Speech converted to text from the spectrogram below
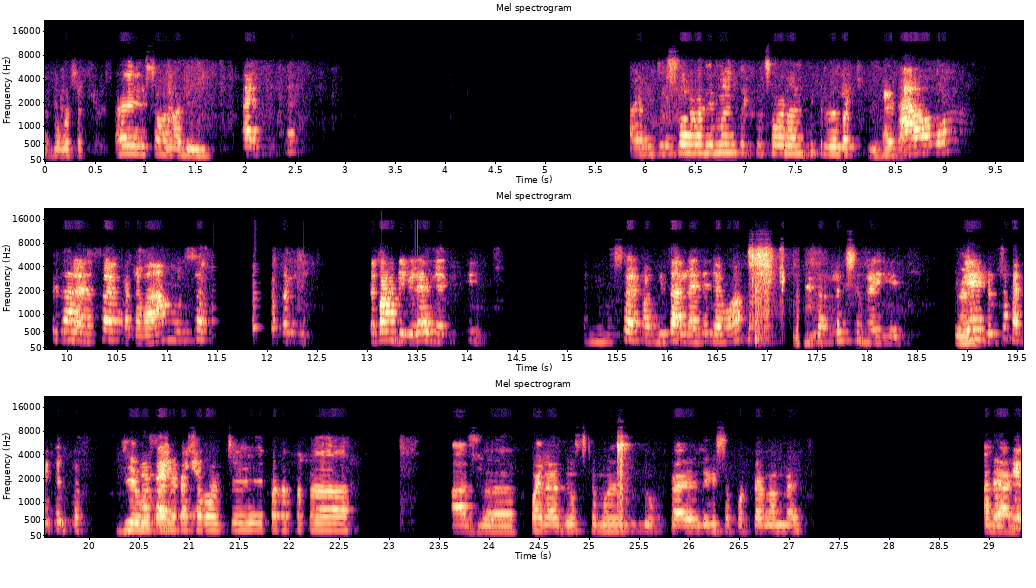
तर बघू शकता. अय सोनाली आणि ती सोनाली म्हणते की सोनाली तिकडे बघते हे बघ. भांडी बी राहिल्या किती स्वयंपाक बी चाललाय त्याच्यामुळं. लक्ष नाही येत. यायला चपाती करतात जेवण झालं का सर्वांचे पटापटा. आज पहिला दिवस त्यामुळे लोक काय लगेच सपोर्ट करणार नाही आले आले.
